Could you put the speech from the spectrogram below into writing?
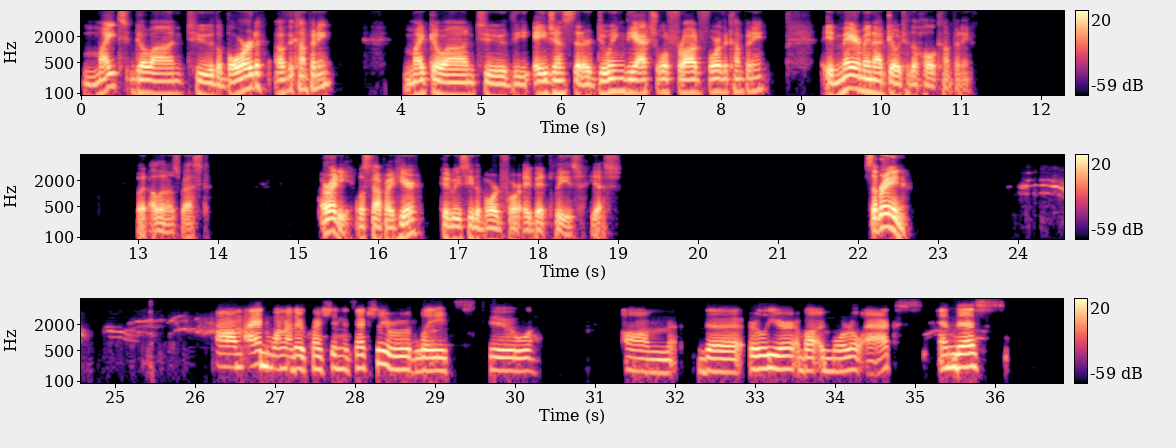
might go on to the board of the company, might go on to the agents that are doing the actual fraud for the company it may or may not go to the whole company, but Allah knows best. Alrighty, we'll stop right here. Could we see the board for a bit, please? Yes. Sabrine. Um, I had one other question. It's actually relates to um, the earlier about immoral acts and this.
